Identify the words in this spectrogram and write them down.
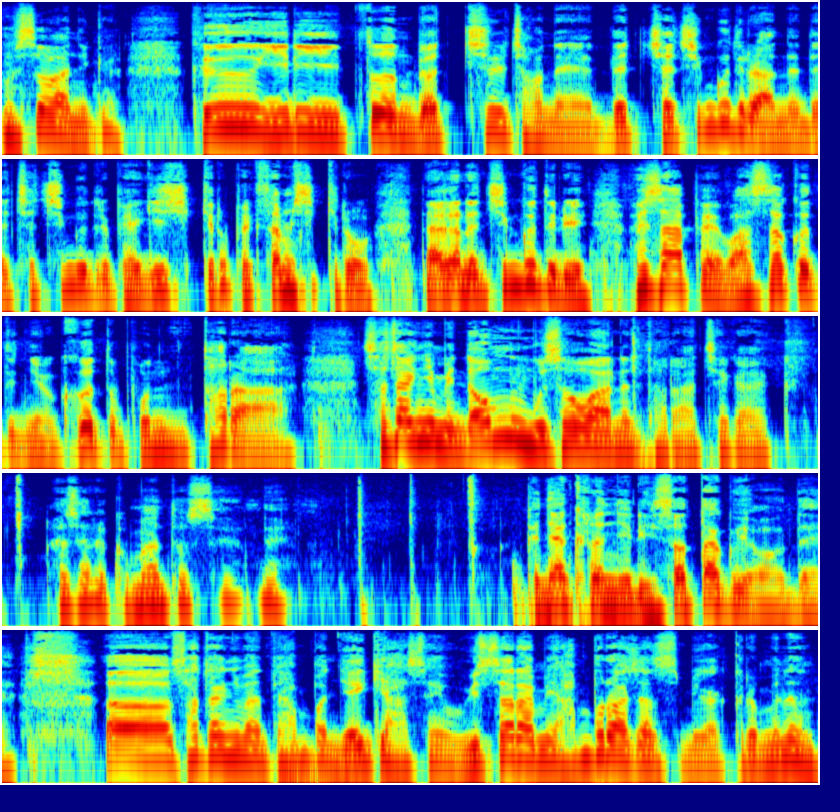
무서워하니까 그 일이 있던 며칠 전에 내, 제 친구들이 왔는데 제 친구들이 120km, 130km 나가는 친구들이 회사 앞에 왔었거든요. 그것도 본 터라 사장님이 너무 무서워하는 터라 제가 그 회사를 그만뒀어요. 네. 그냥 그런 일이 있었다고요. 네. 어, 사장님한테 한번 얘기하세요. 윗사람이 함부로 하지 않습니까? 그러면은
